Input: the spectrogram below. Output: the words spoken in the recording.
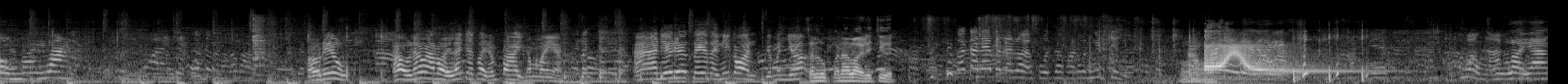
ตรงข้างล่างเอาเร็ว เอาแล้วอร่อยแล้วจะใส่น้ำปลาอีกทำไมอะ อะเดี๋ยวเดี๋ยวเทใส่นี่ก่อน เดี๋ยวมันเยอะ สรุปมันอร่อยหรือจืด ก็ตอนแรกมันอร่อยครูสักพักมันไม่จืดอร่อยยัง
